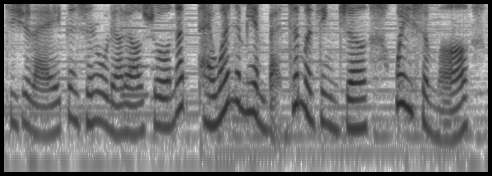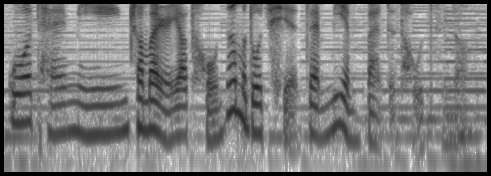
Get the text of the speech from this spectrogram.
继续来更深入聊聊说，那台湾的面板这么竞争，为什么郭台铭创办人要投那么多钱在面板的投资呢？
